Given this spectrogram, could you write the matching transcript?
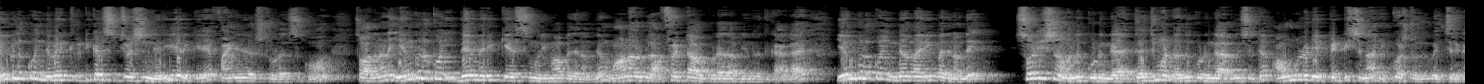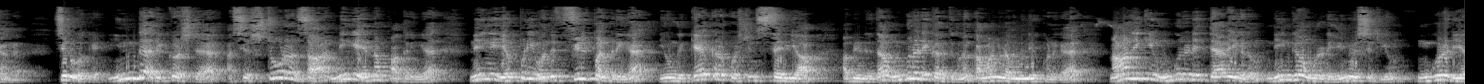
எங்களுக்கும் இந்த மாதிரி கிரிட்டிக்கல் சுச்சுவேஷன் நிறைய இருக்கு ஃபைனல் இயர் ஸ்டூடெண்ட்ஸுக்கும் சோ அதனால எங்களுக்கும் இதே மாதிரி கேஸ் மூலியமா பாத்தீங்கன்னா வந்து மாணவர்கள் அஃபெக்ட் ஆகக்கூடாது அப்படின்றதுக்காக எங்களுக்கும் இந்த மாதிரி பாத்தீங்கன்னா வந்து சொல்யூஷனை வந்து கொடுங்க ஜட்ஜ்மெண்ட் வந்து கொடுங்க அப்படின்னு சொல்லிட்டு அவங்களுடைய பெட்டிஷனா ரிக்வஸ்ட் வந்து வச்சிருக்காங்க. சரி ஓகே இந்த ரிக்வஸ்ட அஸ் ஸ்டூடெண்ட்ஸா நீங்க என்ன பாக்குறீங்க? நீங்க எப்படி வந்து ஃபீல் பண்றீங்க? இவங்க கேட்கிற கொஸ்டின் சரியா? அப்படின்றத உங்களுடைய கருத்துக்களும் கமெண்ட்ல வந்து லீவ் பண்ணுங்க. நாளைக்கு உங்களுடைய தேவைகளும் நீங்க உங்களுடைய யூனிவர்சிட்டியும் உங்களுடைய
